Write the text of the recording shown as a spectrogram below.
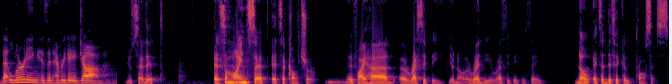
that learning is an everyday job? You said it. It's a mindset, it's a culture. If I had a recipe, you know, a ready recipe to say, no, it's a difficult process.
